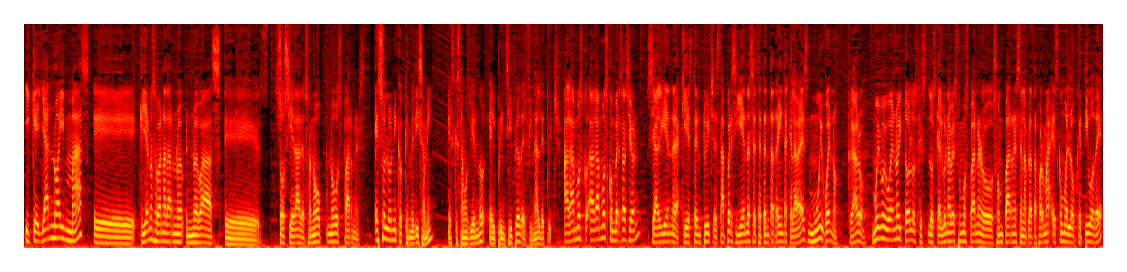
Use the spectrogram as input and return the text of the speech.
y que ya no hay más, eh, que ya no se van a dar nue- nuevas eh, sociedades o no- nuevos partners. Eso lo único que me dice a mí es que estamos viendo el principio del final de Twitch. Hagamos, hagamos conversación. Si alguien de aquí está en Twitch, está persiguiendo ese 70-30, que la verdad es muy bueno. Claro. Muy, muy bueno. Y todos los que, los que alguna vez fuimos partner o son partners en la plataforma, es como el objetivo de,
